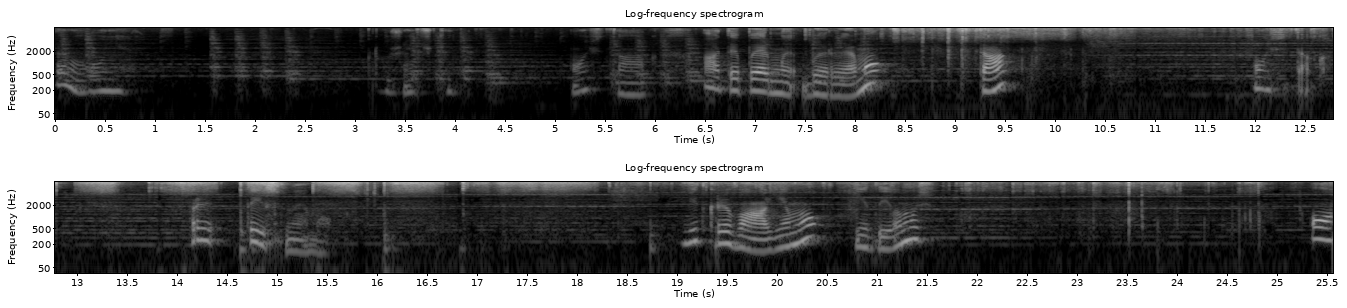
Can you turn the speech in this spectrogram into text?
червоні кружечки. Ось так. А тепер ми беремо та ось так притиснемо. Відкриваємо і дивимось. О,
